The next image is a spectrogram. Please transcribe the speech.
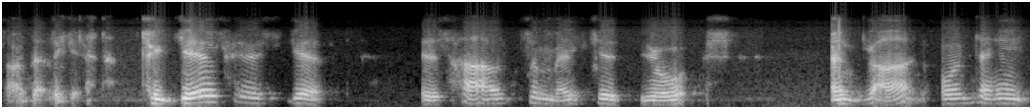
start that again. To give his gift is how to make it yours. And God ordained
